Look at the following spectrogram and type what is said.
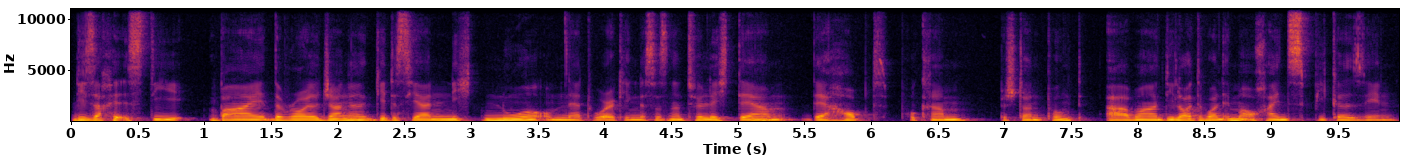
Die Sache ist die, bei The Royal Jungle geht es ja nicht nur um Networking. Das ist natürlich der, mhm. der Hauptprogrammbestandpunkt, aber die Leute wollen immer auch einen Speaker sehen,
